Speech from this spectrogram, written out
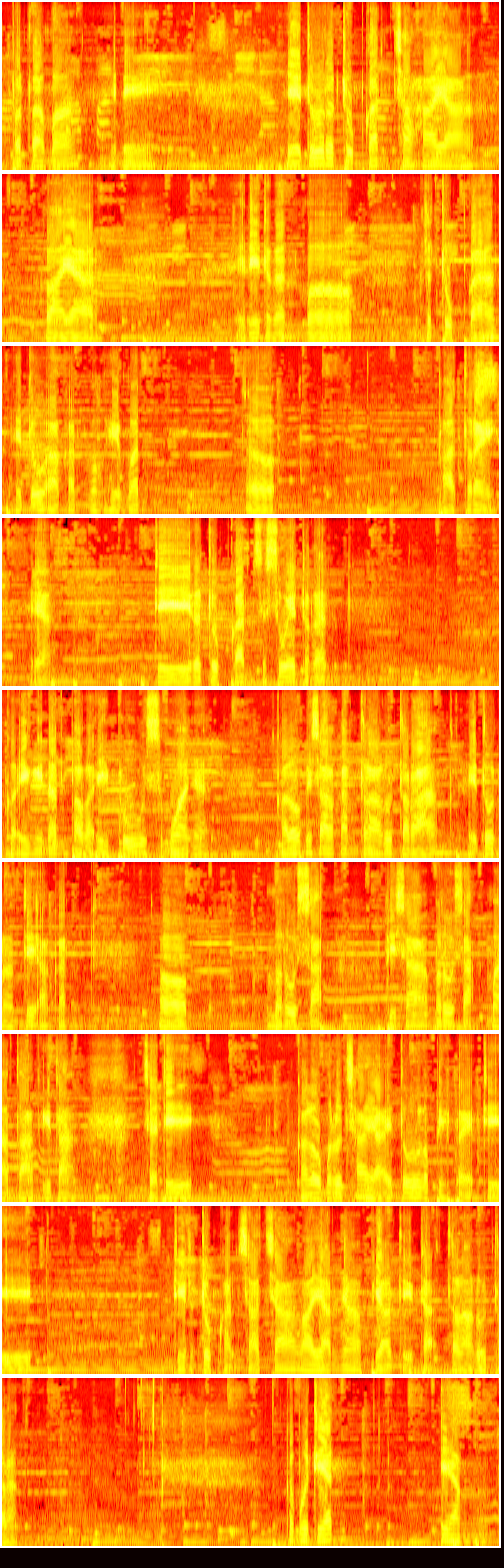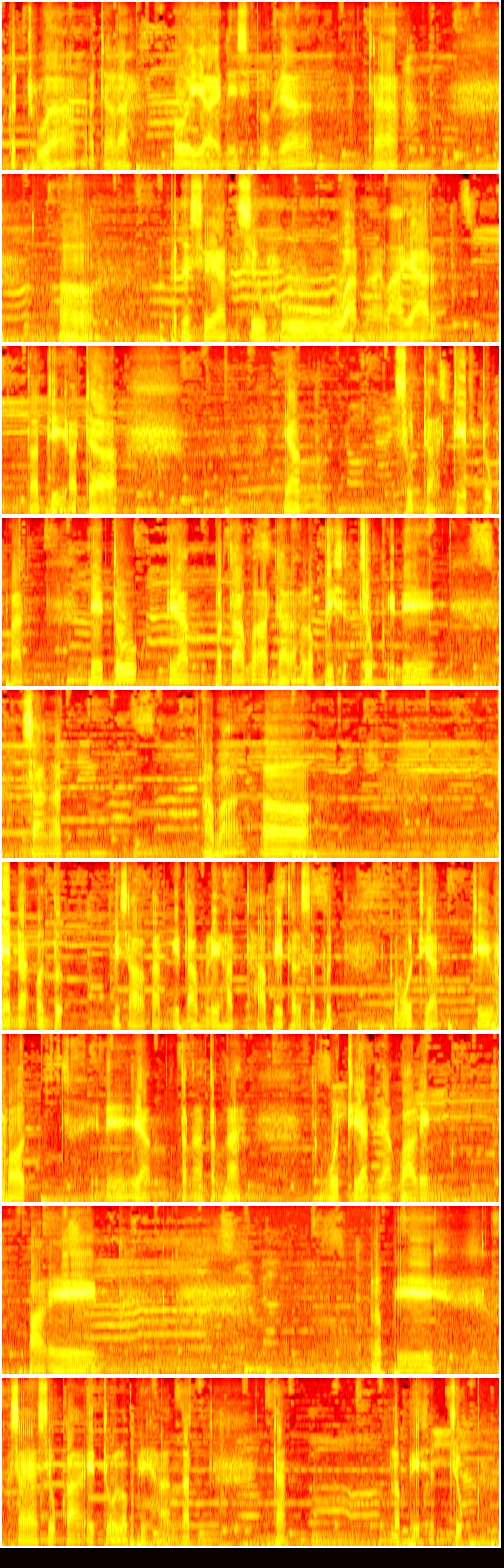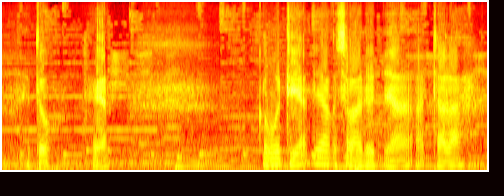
pertama ini yaitu redupkan cahaya layar. Ini dengan meredupkan itu akan menghemat uh, baterai ya. Diredupkan sesuai dengan keinginan bapak ibu semuanya. Kalau misalkan terlalu terang itu nanti akan oh, merusak bisa merusak mata kita. Jadi kalau menurut saya itu lebih baik di diredupkan saja layarnya biar tidak terlalu terang. Kemudian yang kedua adalah oh ya ini sebelumnya ada oh, penyesuaian suhu warna layar. Tadi ada yang sudah diredupkan yaitu yang pertama adalah lebih sejuk. Ini sangat apa oh, enak untuk misalkan kita melihat HP tersebut. Kemudian default ini yang tengah-tengah kemudian yang paling paling lebih saya suka itu lebih hangat dan lebih sejuk itu ya. Kemudian yang selanjutnya adalah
